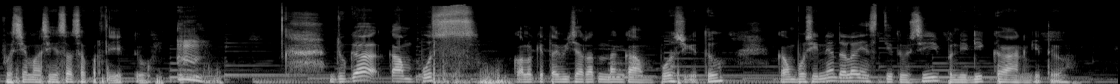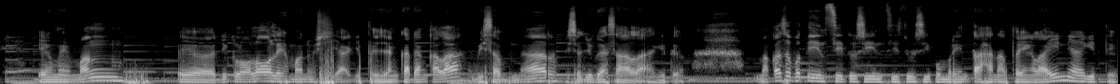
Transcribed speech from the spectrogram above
Fungsi mahasiswa seperti itu. Juga kampus kalau kita bicara tentang kampus gitu, kampus ini adalah institusi pendidikan gitu, yang memang ya, dikelola oleh manusia gitu, yang kadangkala bisa benar, bisa juga salah gitu. Maka seperti institusi-institusi pemerintahan atau yang lainnya gitu.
